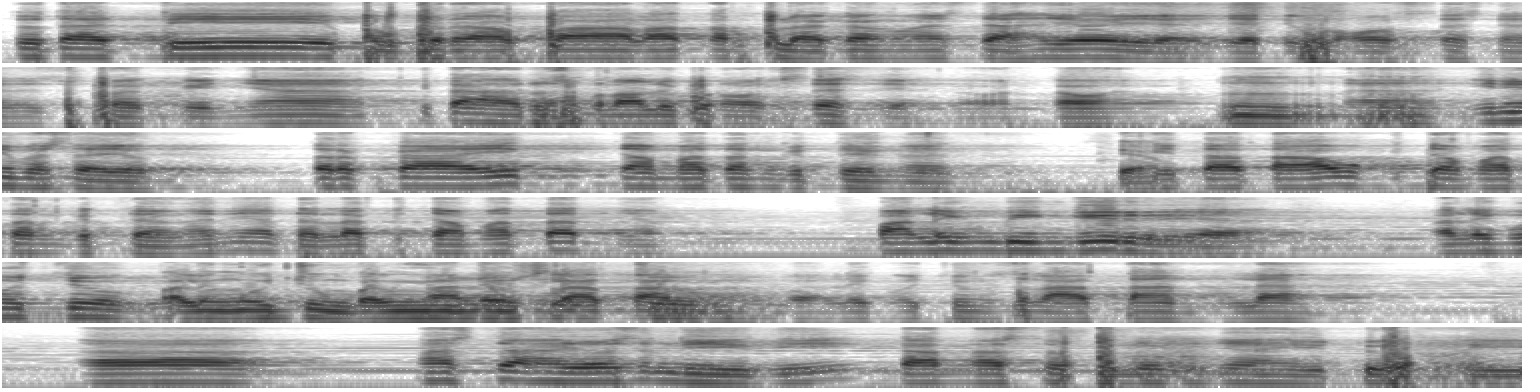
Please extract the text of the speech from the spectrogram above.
Itu tadi beberapa latar belakang Mas Cahyo ya, jadi proses dan sebagainya. Kita harus melalui proses ya kawan-kawan. Hmm, Nah ini Mas Cahyo terkait Kecamatan Gedangan. Siap. Kita tahu Kecamatan Gedangan ini adalah kecamatan yang paling pinggir ya, paling ujung. Paling ujung, paling, paling ujung selatan. ujung, paling ujung selatan lah eh, Mas Cahyo sendiri karena sebelumnya hidup di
